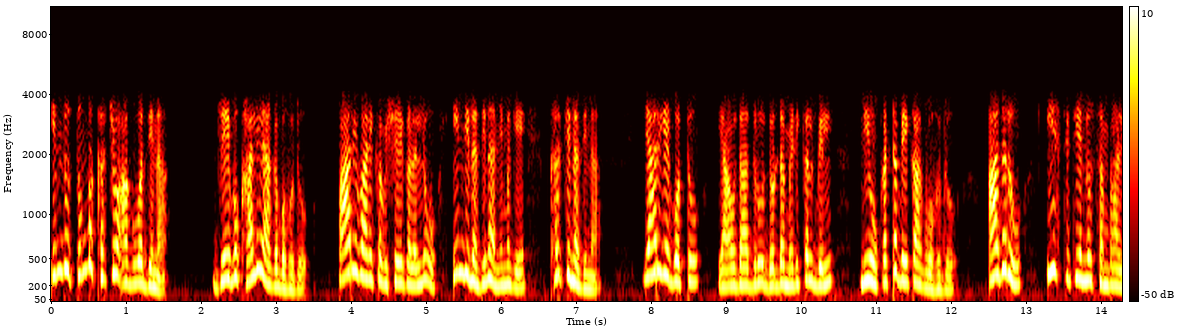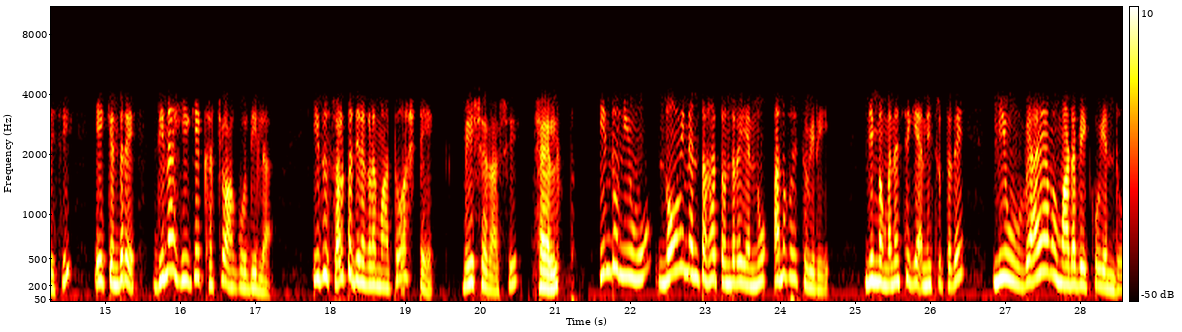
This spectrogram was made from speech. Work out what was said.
ಇಂದು ತುಂಬ ಖರ್ಚು ಆಗುವ ದಿನ. ಜೇಬು ಖಾಲಿಯಾಗಬಹುದು. ಪಾರಿವಾರಿಕ ವಿಷಯಗಳಲ್ಲೂ ಇಂದಿನ ದಿನ ನಿಮಗೆ ಖರ್ಚಿನ ದಿನ. ಯಾರಿಗೆ ಗೊತ್ತು? ಯಾವುದಾದರೂ ದೊಡ್ಡ ಮೆಡಿಕಲ್ ಬಿಲ್ ನೀವು ಕಟ್ಟಬೇಕಾಗಬಹುದು. ಆದರೂ ಈ ಸ್ಥಿತಿಯನ್ನು ಸಂಭಾಳಿಸಿ ಏಕೆಂದರೆ ದಿನ ಹೀಗೆ ಖರ್ಚು ಆಗುವುದಿಲ್ಲ. ಇದು ಸ್ವಲ್ಪ ದಿನಗಳ ಮಾತು ಅಷ್ಟೇ. ಮೇಷರಾಶಿ ಹೆಲ್ತ್ ಇಂದು ನೀವು ನೋವಿನಂತಹ ತೊಂದರೆಯನ್ನು ಅನುಭವಿಸುವಿರಿ. ನಿಮ್ಮ ಮನಸ್ಸಿಗೆ ಅನಿಸುತ್ತದೆ ನೀವು ವ್ಯಾಯಾಮ ಮಾಡಬೇಕು ಎಂದು.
